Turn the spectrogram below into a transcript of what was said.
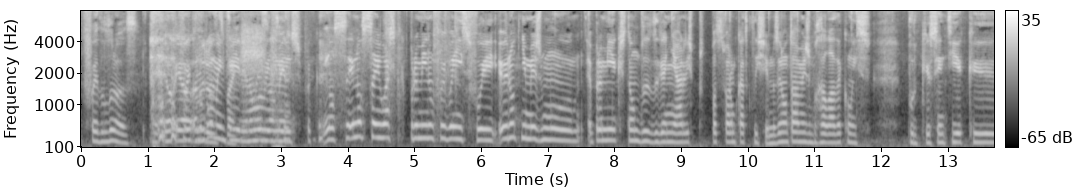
Foi doloroso. Eu, eu- eu não vou doloroso, mentir, eu não vou ou menos. porque não sei, não sei, eu acho que para mim não foi bem isso. Foi, eu não tinha mesmo. Para mim a questão de, de ganhar, isto pode soar um bocado clichê, mas eu não estava mesmo ralada com isso. Porque eu sentia que.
